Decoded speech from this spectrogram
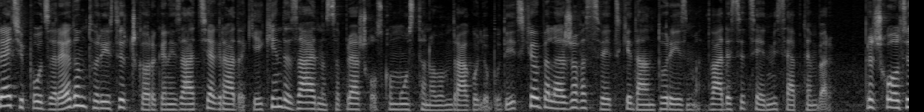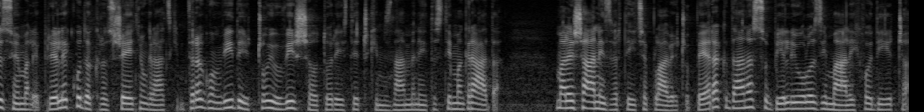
Treći put za redom turistička organizacija grada Kikinde zajedno sa preškolskom ustanovom Dragolju Budicki obeležava Svetski dan turizma 27. septembar. Predškolci su imali priliku da kroz šetnju gradskim trgom vide i čuju više o turističkim znamenitostima grada. Mališani iz vrtića Plavi Čuperak danas su bili ulozi malih vodiča,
